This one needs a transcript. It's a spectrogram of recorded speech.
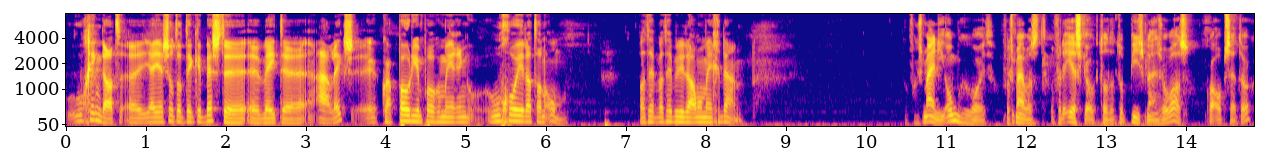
hoe- ging dat? Eh, ja, jij zult dat denk ik het beste eh, weten, Alex. Qua podiumprogrammering, hoe gooi je dat dan om? Wat, heb, wat hebben jullie daar allemaal mee gedaan? Volgens mij niet omgegooid. Volgens mij was het voor de eerste keer ook dat het op Peaceplein zo was. Qua opzet toch?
